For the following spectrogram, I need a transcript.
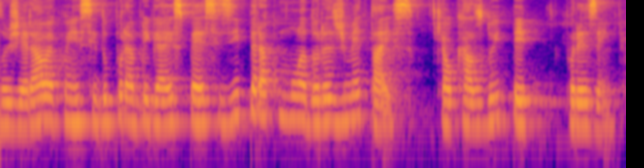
no geral, é conhecido por abrigar espécies hiperacumuladoras de metais, que é o caso do IP, por exemplo.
